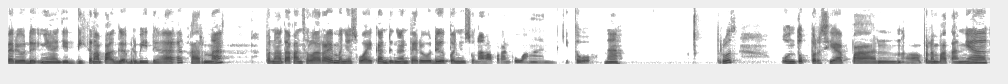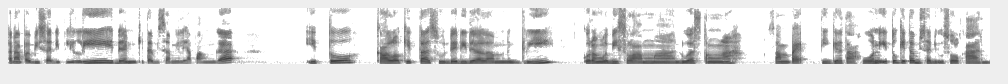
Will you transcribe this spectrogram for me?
periodenya. Jadi kenapa agak berbeda? Karena penatakan selarai menyesuaikan dengan periode penyusunan laporan keuangan gitu. Nah, terus untuk persiapan uh, penempatannya kenapa bisa dipilih dan kita bisa milih apa enggak itu kalau kita sudah di dalam negeri kurang lebih selama dua setengah sampai tiga tahun itu kita bisa diusulkan.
